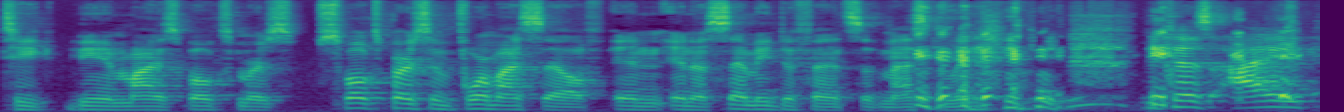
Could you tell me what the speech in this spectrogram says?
T being my spokesperson spokesperson for myself in in a semi defense of masculinity, because I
